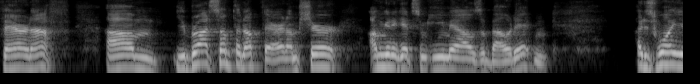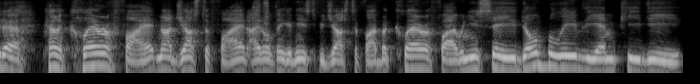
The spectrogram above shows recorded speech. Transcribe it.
Fair enough. Um, you brought something up there, and I'm sure I'm going to get some emails about it. And I just want you to kind of clarify it, not justify it. I don't think it needs to be justified, but clarify when you say you don't believe the MPD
